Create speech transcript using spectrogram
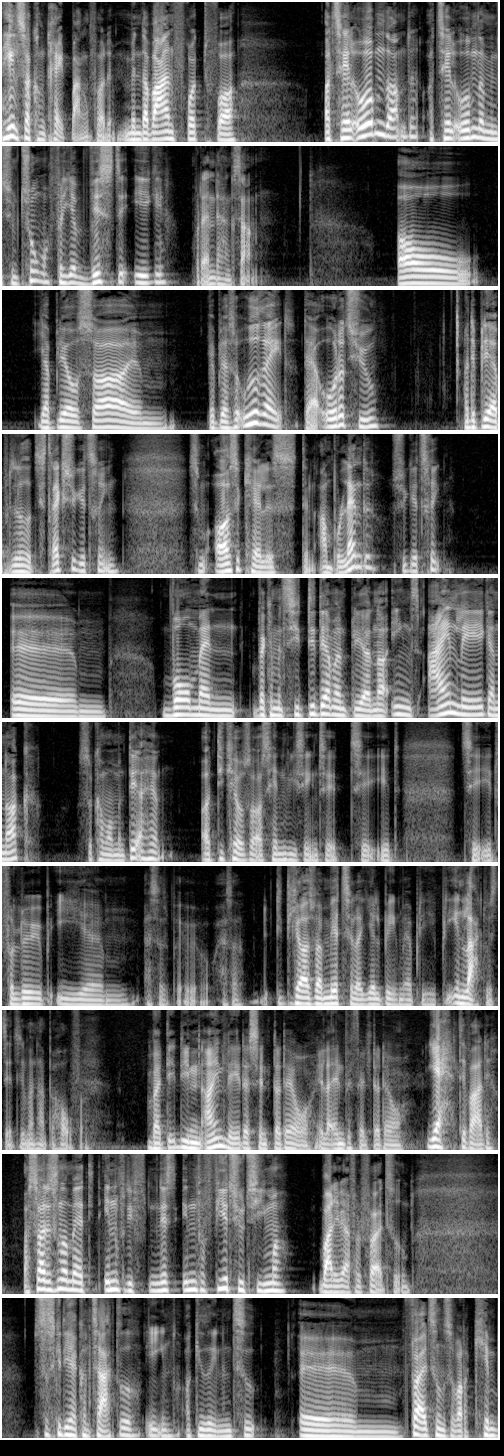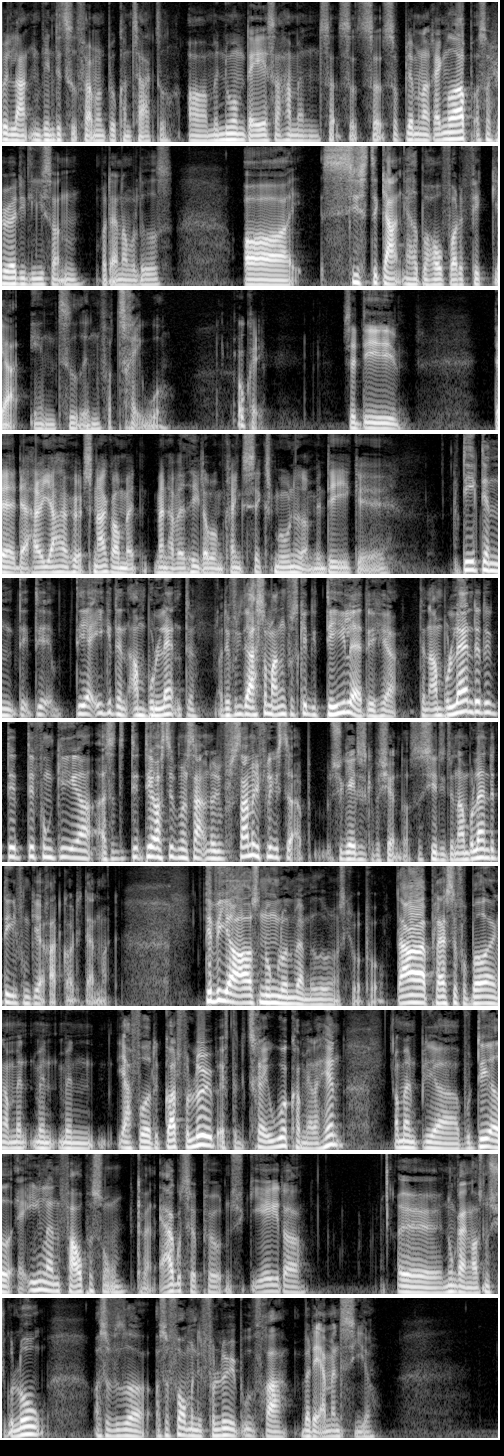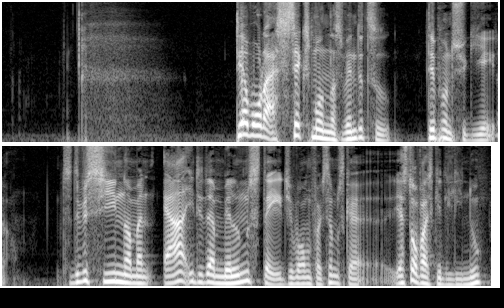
helt så konkret bange for det, men der var en frygt for og tale åbent om det, og tale åbent om mine symptomer, fordi jeg vidste ikke, hvordan det hang sammen. Og jeg bliver jo så, øhm, jeg bliver så udredt, da jeg er 28, og det bliver jeg på det, der hedder distriktspsykiatrien, som også kaldes den ambulante psykiatri. Øhm, hvor man, hvad kan man sige, det der man bliver, når ens egen læge ikke er nok, så kommer man derhen, og de kan jo så også henvise en til, til et til et forløb i, øhm, altså, øh, altså de, de kan også være med til at hjælpe en med at blive, blive indlagt, hvis det er det, man har behov for. Var det din egen læge, der sendte dig derover, eller anbefalede dig derover? Ja, det var det. Og så er det sådan noget med, at inden for, de, næste, inden for 24 timer, var det i hvert fald før i tiden, så skal de have kontaktet en og givet en en tid. Øhm, før i tiden, så var der kæmpe lang ventetid, før man blev kontaktet. Og men nu om dagen, så, har man, så, så, så, så bliver man ringet op, og så hører de lige sådan, hvordan der var ledes. Og sidste gang, jeg havde behov for det, fik jeg en tid inden for tre uger. Okay. Så det, der, der har, jeg har hørt snak om, at man har været helt op omkring 6 måneder, men det er ikke... Øh... Det, er ikke den, det, det, det er ikke den ambulante, og det er fordi, der er så mange forskellige dele af det her. Den ambulante, det, det, det fungerer, altså det, det er også det, man sammen, når de sammen med de fleste psykiatriske patienter, så siger de, at den ambulante del fungerer ret godt i Danmark. Det vil jeg også nogenlunde være med at underskrive på. Der er plads til forbedringer, men, men, men jeg har fået et godt forløb. Efter de tre uger kom jeg derhen, og man bliver vurderet af en eller anden fagperson. Det kan være en ergoterapeut, en psykiater, øh, nogle gange også en psykolog, og så videre. Og så får man et forløb ud fra, hvad det er, man siger. Der, hvor der er 6 måneders ventetid, det er på en psykiater. Så det vil sige, når man er i det der mellemstadie, hvor man for eksempel skal... Jeg står faktisk i det lige nu,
